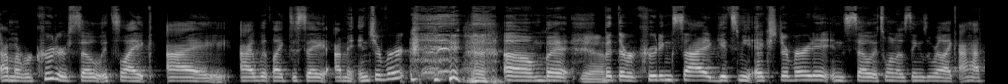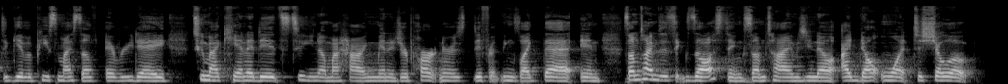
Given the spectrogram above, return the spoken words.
I'm a recruiter, so it's like I I would like to say I'm an introvert, um, but yeah. but the recruiting side gets me extroverted, and so it's one of those things where like I have to give a piece of myself every day to my candidates, to you know my hiring manager partners, different things like that, and sometimes it's exhausting. Sometimes you know I don't want to show up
